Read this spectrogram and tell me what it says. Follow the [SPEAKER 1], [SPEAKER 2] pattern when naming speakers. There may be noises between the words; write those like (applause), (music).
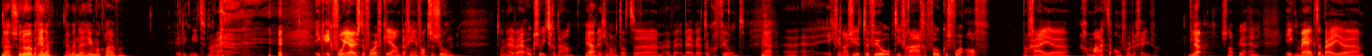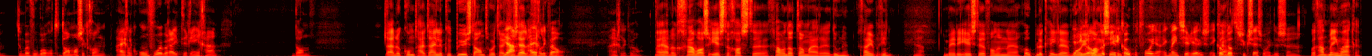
[SPEAKER 1] Nou, zullen we beginnen? We zijn er helemaal klaar voor.
[SPEAKER 2] Weet ik niet, maar (laughs) ik, ik vond juist de vorige keer aan het begin van het seizoen, toen hebben wij ook zoiets gedaan.
[SPEAKER 1] Ja.
[SPEAKER 2] Weet je nog, dat eh, werd ook gefilmd.
[SPEAKER 1] Ja.
[SPEAKER 2] Eh, eh, ik vind als je te veel op die vragen focust vooraf, dan ga je gemaakte antwoorden geven.
[SPEAKER 1] Ja,
[SPEAKER 2] Snap je? En ik merkte bij, toen bij Voetbal Rotterdam, als ik gewoon eigenlijk onvoorbereid erin ga, dan...
[SPEAKER 1] nou, dan komt uiteindelijk het puurste antwoord uit
[SPEAKER 2] ja,
[SPEAKER 1] jezelf.
[SPEAKER 2] eigenlijk wel. Eigenlijk wel.
[SPEAKER 1] Nou ja, dan gaan we als eerste gast eh, gaan we dat dan maar eh, doen. Hè? Ga je beginnen?
[SPEAKER 2] Ja.
[SPEAKER 1] Dan ben je de eerste van een eh, hopelijk hele
[SPEAKER 2] Ja,
[SPEAKER 1] mooie
[SPEAKER 2] hoop
[SPEAKER 1] lange
[SPEAKER 2] het,
[SPEAKER 1] serie.
[SPEAKER 2] Ik hoop het voor je. Ik meen het serieus. Ik hoop
[SPEAKER 1] Ja.
[SPEAKER 2] dat het succes wordt. Dus eh,
[SPEAKER 1] We gaan het meemaken.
